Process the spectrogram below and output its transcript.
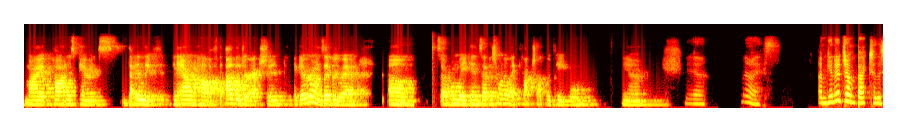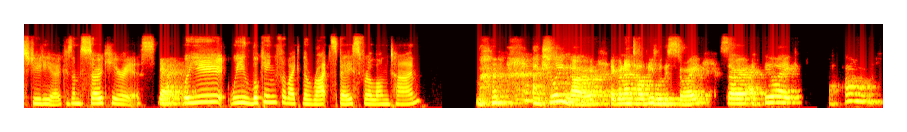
My partner's parents, they live an hour and a half the other direction. Like everyone's everywhere. Um, so on weekends, I just want to like catch up with people. Yeah. Yeah. Nice. I'm gonna jump back to the studio because I'm so curious. Yeah. Were you were you looking for like the right space for a long time? Actually, no. Like when I tell people this story, so I feel like um,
